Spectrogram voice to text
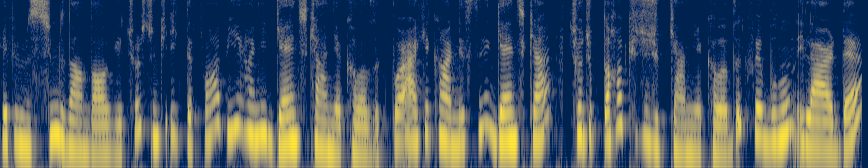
Hepimiz şimdiden dalga geçiyoruz çünkü ilk defa bir hani gençken yakaladık. Bu erkek annesini gençken, çocuk daha küçücükken yakaladık ve bunun ileride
